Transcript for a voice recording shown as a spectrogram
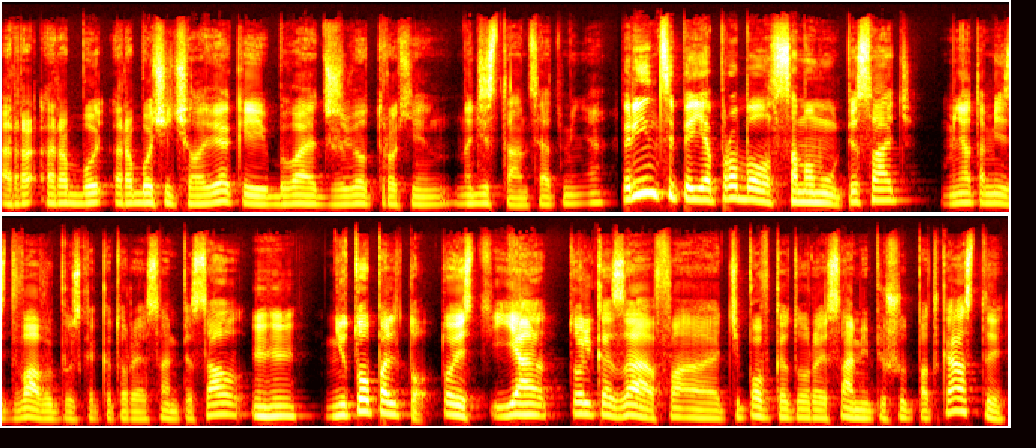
рабо- рабочий человек и бывает живет трохи на дистанции от меня. В принципе, я пробовал самому писать. У меня там есть два выпуска, которые я сам писал. Мгм. Не то пальто. То есть я только за фа- типов, которые сами пишут подкасты.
